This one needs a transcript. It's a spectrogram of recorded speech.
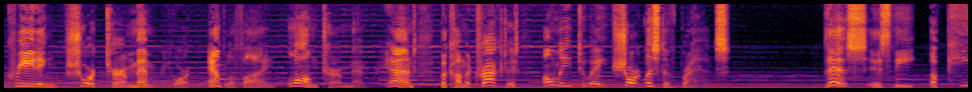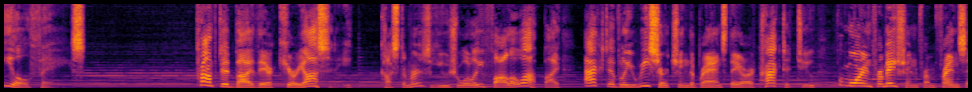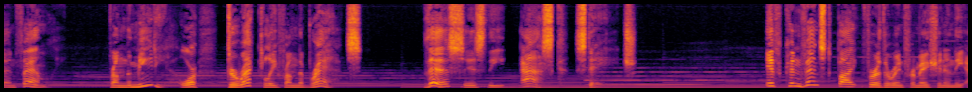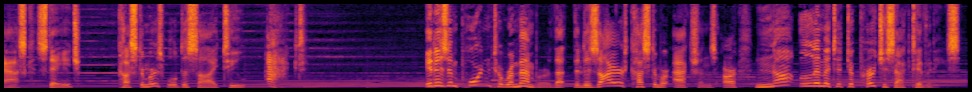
creating short term memory or amplifying long term memory, and become attracted only to a short list of brands. This is the appeal phase Prompted by their curiosity, customers usually follow up by actively researching the brands they are attracted to for more information from friends and family, from the media, or directly from the brands. This is the ask stage. If convinced by further information in the ask stage, customers will decide to act. It is important to remember that the desired customer actions are not limited to purchase activities.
